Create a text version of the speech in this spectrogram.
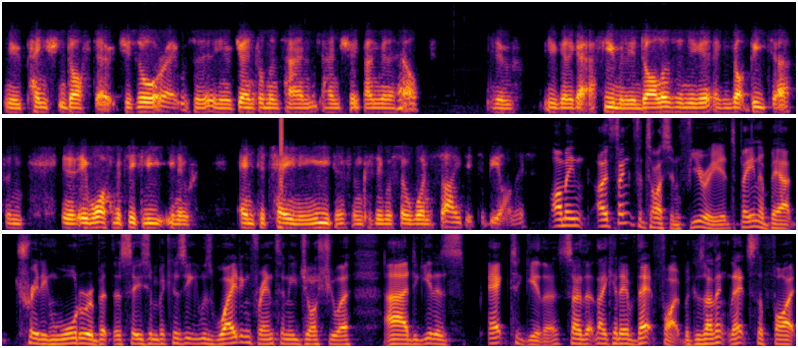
you know, pensioned off Derek Chisora. It was a you know gentleman's hand handshake. I'm going to help. You know, you're going to get a few million dollars, and you get and you got beat up, and you know, it wasn't particularly, you know entertaining either of them because they were so one-sided to be honest. I mean, I think for Tyson Fury it's been about treading water a bit this season because he was waiting for Anthony Joshua uh, to get his act together so that they could have that fight because I think that's the fight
